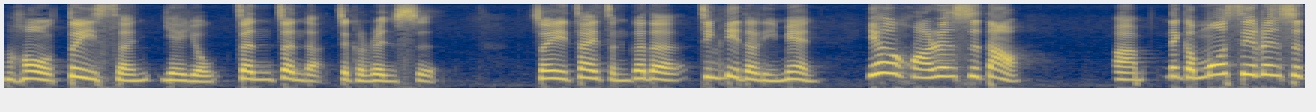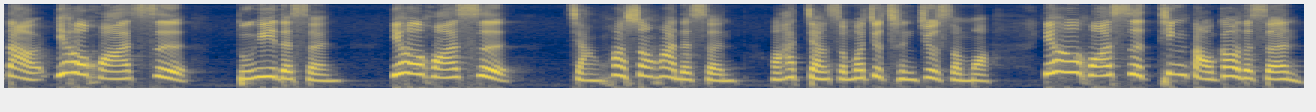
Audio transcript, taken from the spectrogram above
然后对神也有真正的这个认识。所以在整个的经历的里面，耶和华认识到啊，那个摩西认识到耶和华是独一的神。耶和华是讲话算话的神，哦，他讲什么就成就什么。耶和华是听祷告的神，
